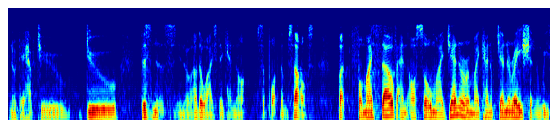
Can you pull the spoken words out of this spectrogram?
You know, they have to do business, you know, otherwise they cannot support themselves. But for myself and also my general, my kind of generation, we're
